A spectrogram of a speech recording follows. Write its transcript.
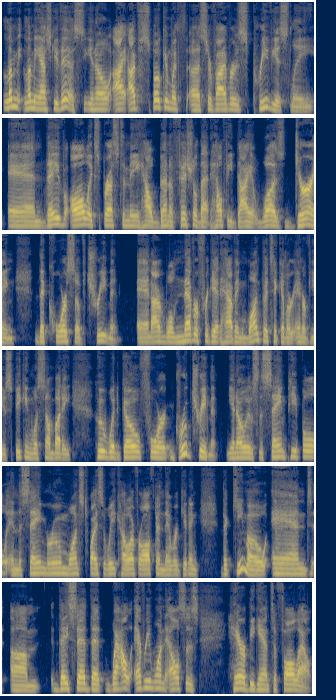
let me let me ask you this. You know, I, I've spoken with uh, survivors previously, and they've all expressed to me how beneficial that healthy diet was during the course of treatment. And I will never forget having one particular interview speaking with somebody who would go for group treatment. You know, it was the same people in the same room once, twice a week, however often they were getting the chemo. And um, they said that while everyone else's hair began to fall out,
